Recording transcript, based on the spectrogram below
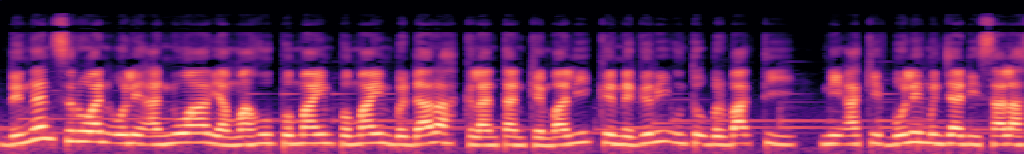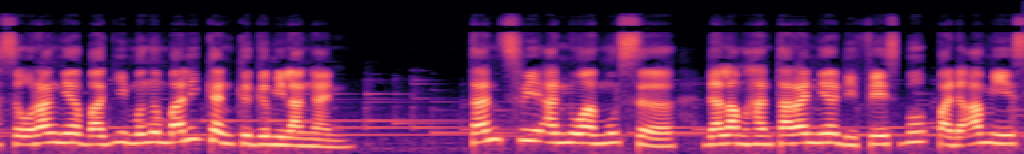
Dengan seruan oleh Anwar yang mahu pemain-pemain berdarah Kelantan kembali ke negeri untuk berbakti, Ni Akif boleh menjadi salah seorangnya bagi mengembalikan kegemilangan. Tan Sri Anwar Musa, dalam hantarannya di Facebook pada Amis,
